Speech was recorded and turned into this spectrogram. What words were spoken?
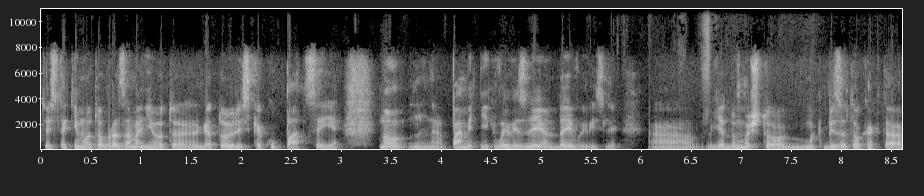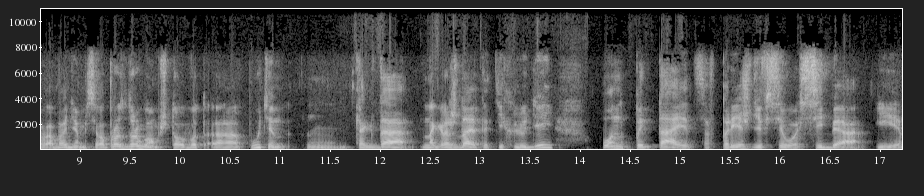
То есть таким вот образом они вот э, готовились к оккупации. Ну, памятник вывезли, да и вывезли. А, я думаю, что мы без этого как-то обойдемся. Вопрос в другом, что вот а, Путин, когда награждает этих людей, он пытается прежде всего себя и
